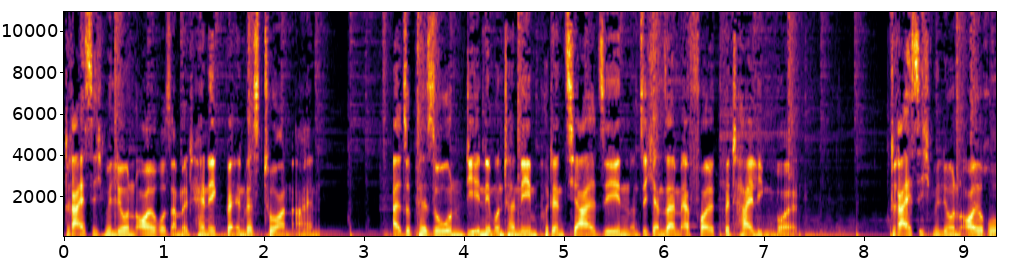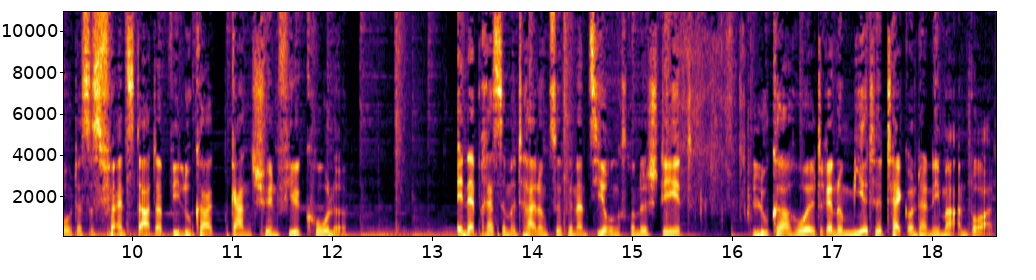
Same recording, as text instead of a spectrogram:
30 Millionen Euro sammelt Hennig bei Investoren ein. Also Personen, die in dem Unternehmen Potenzial sehen und sich an seinem Erfolg beteiligen wollen. 30 Millionen Euro, das ist für ein Startup wie Luca ganz schön viel Kohle. In der Pressemitteilung zur Finanzierungsrunde steht, Luca holt renommierte Tech-Unternehmer an Bord.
